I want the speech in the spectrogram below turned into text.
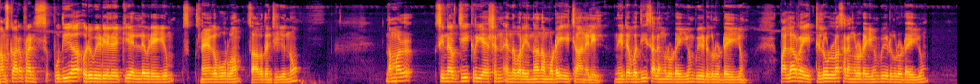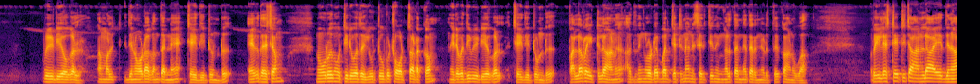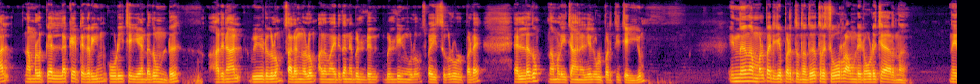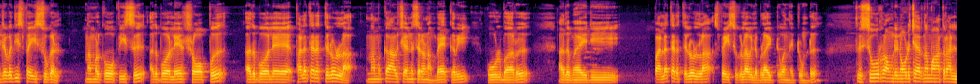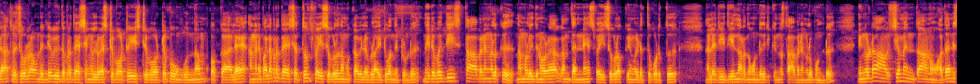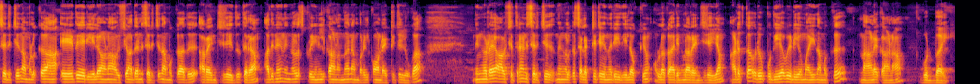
നമസ്കാരം ഫ്രണ്ട്സ്. പുതിയ ഒരു വീഡിയോയിലേക്ക് എല്ലാവരെയും സ്നേഹപൂർവം സ്വാഗതം ചെയ്യുന്നു. നമ്മൾ സിനർജി ക്രിയേഷൻ എന്ന് പറയുന്ന നമ്മുടെ ഈ ചാനലിൽ നിരവധി സ്ഥലങ്ങളുടെയും വീടുകളുടെയും പല റേറ്റിലുള്ള സ്ഥലങ്ങളുടെയും വീടുകളുടെയും വീഡിയോകൾ നമ്മൾ ഇതിനോടകം തന്നെ ചെയ്തിട്ടുണ്ട്. ഏകദേശം നൂറ് നൂറ്റി ഇരുപത് യൂട്യൂബ് ഷോർട്സ് അടക്കം നിരവധി വീഡിയോകൾ ചെയ്തിട്ടുണ്ട്. പല റേറ്റിലാണ്. അത് നിങ്ങളുടെ ബഡ്ജറ്റിനനുസരിച്ച് നിങ്ങൾ തന്നെ തിരഞ്ഞെടുത്ത് കാണുക. റിയൽ എസ്റ്റേറ്റ് ചാനലായതിനാൽ നമ്മൾക്ക് എല്ലാ കാറ്റഗറിയും കൂടി ചെയ്യേണ്ടതുണ്ട്. അതിനാൽ വീടുകളും സ്ഥലങ്ങളും അതുമാതിരി തന്നെ ബിൽഡിംഗ് ബിൽഡിങ്ങുകളും സ്പേസുകളും ഉൾപ്പെടെ എല്ലതും നമ്മൾ ഈ ചാനലിൽ ഉൾപ്പെടുത്തി ചെയ്യും. ഇന്ന് നമ്മൾ പരിചയപ്പെടുത്തുന്നത് തൃശ്ശൂർ റൗണ്ടിനോട് ചേർന്ന് നിരവധി സ്പേസുകൾ നമ്മൾക്ക് ഓഫീസ് അതുപോലെ ഷോപ്പ് അതുപോലെ പലതരത്തിലുള്ള നമുക്ക് ആവശ്യാനുസരണം. ബേക്കറി കൂൾ ബാറ് അതുമാതിരി പലതരത്തിലുള്ള സ്പേസുകൾ അവൈലബിൾ ആയിട്ട് വന്നിട്ടുണ്ട്. തൃശ്ശൂർ റൗണ്ടിനോട് ചേർന്ന് മാത്രമല്ല തൃശ്ശൂർ റൗണ്ടിന്റെ വിവിധ പ്രദേശങ്ങളിൽ west port east port Punkunnam Kokkala അങ്ങനെ പല പ്രദേശത്തും സ്പേസുകൾ നമുക്ക് അവൈലബിൾ ആയിട്ട് വന്നിട്ടുണ്ട്. നിരവധി സ്ഥാപനങ്ങൾക്ക് നമ്മൾ ഇതിനോടകം തന്നെ സ്പേസുകളൊക്കെ എടുത്തു കൊടുത്ത് നല്ല രീതിയിൽ നടന്നുകൊണ്ടിരിക്കുന്ന സ്ഥാപനങ്ങളുമുണ്ട് നിങ്ങളുടെ ആവശ്യം എന്താണോ അതനുസരിച്ച് നമ്മൾക്ക് ആ ഏത് ഏരിയയിലാണോ ആവശ്യം അതനുസരിച്ച് നമുക്ക് അത് അറേഞ്ച് ചെയ്ത് തരാം. അതിന് നിങ്ങൾ സ്ക്രീനിൽ കാണുന്ന നമ്പറിൽ കോൺടാക്റ്റ് ചെയ്യുക. നിങ്ങളുടെ ആവശ്യത്തിനനുസരിച്ച് നിങ്ങൾക്ക് സെലക്ട് ചെയ്യുന്ന രീതിയിലൊക്കെയും ഉള്ള കാര്യങ്ങൾ അറേഞ്ച് ചെയ്യാം. അടുത്ത ഒരു പുതിയ വീഡിയോയുമായി നമുക്ക് നാളെ കാണാം. Good bye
